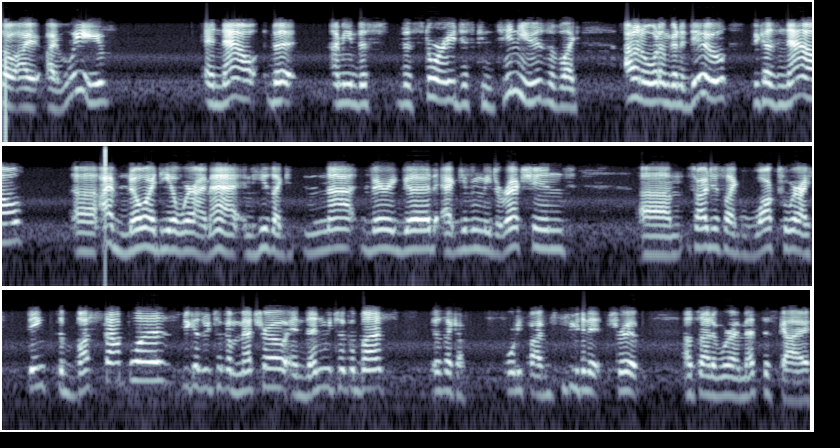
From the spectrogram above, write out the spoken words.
so I I leave, and now the I mean this the story just continues of like I don't know what I'm gonna do because now uh, I have no idea where I'm at, and he's like not very good at giving me directions. Um, so I just like walked to where I think the bus stop was because we took a metro and then we took a bus. It was like a 45 minute trip. outside of where I met this guy,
